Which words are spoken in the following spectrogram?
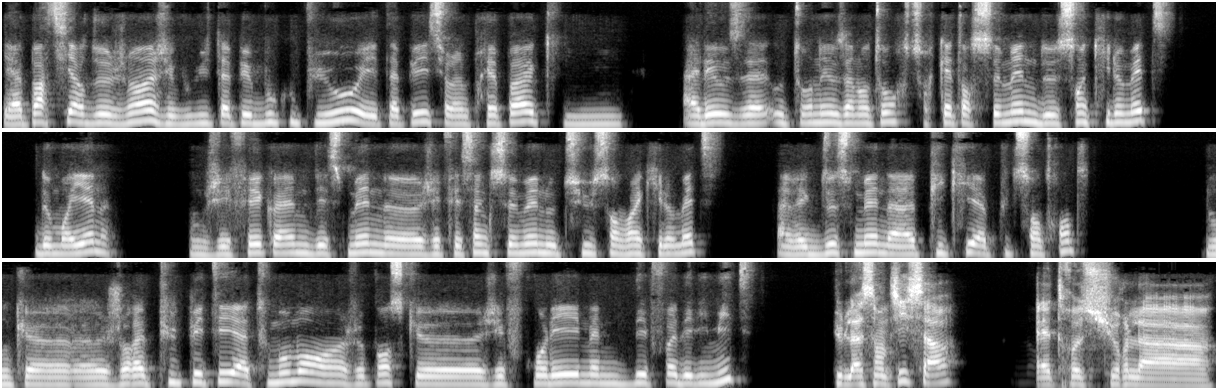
Et à partir de juin, j'ai voulu taper beaucoup plus haut et taper sur une prépa qui allait aux, aux tourner aux alentours sur 14 semaines de 100 km de moyenne. Donc j'ai fait quand même des semaines, euh, j'ai fait cinq semaines au-dessus 120 km avec deux semaines à piquer à plus de 130. Donc euh, j'aurais pu péter à tout moment. Hein. Je pense que j'ai frôlé même des fois des limites. Tu l'as senti ça? Être sur la,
